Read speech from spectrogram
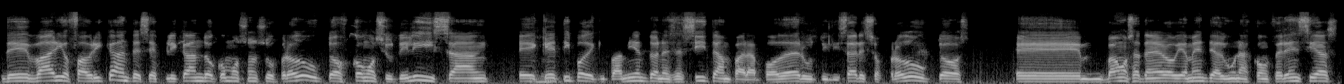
de varios fabricantes explicando cómo son sus productos, cómo se utilizan, eh, qué tipo de equipamiento necesitan para poder utilizar esos productos. Eh, vamos a tener, obviamente, algunas conferencias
